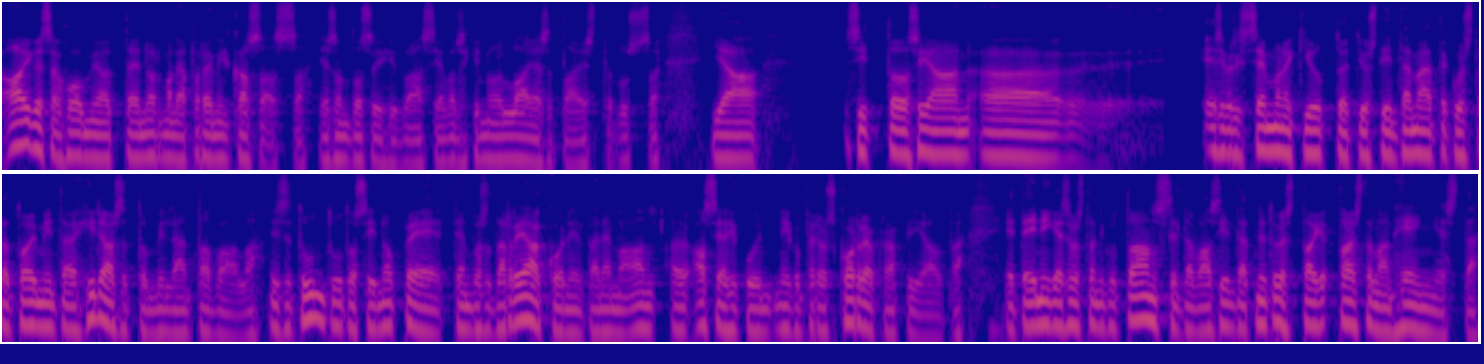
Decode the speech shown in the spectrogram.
aikansa huomioon normaalia paremmin kasassa, ja se on tosi hyvä asia, varsinkin noin laajassa taistelussa. Ja sitten tosiaan esimerkiksi semmoinenkin juttu, että justiin tämä, että kun sitä toimintaa ei hidastettu millään tavalla, niin se tuntuu tosi nopea tempoiselta reagoinnilta enemmän asia kuin, niin kuin peruskoreografialta. Että ei niinkään sellaista niin kuin tanssilta, vaan siltä, että nyt oikeasti taistellaan hengestä.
